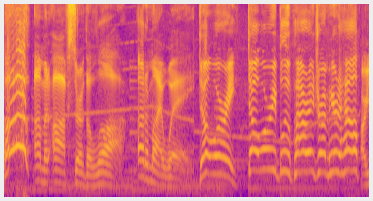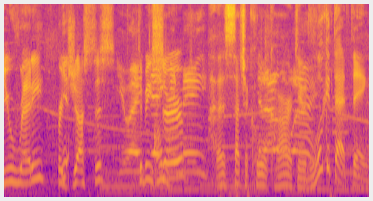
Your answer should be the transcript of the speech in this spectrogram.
Oh, I'm an officer of the law. Out of my way. Don't worry. Don't worry, Blue Power Ranger. I'm here to help. Are you ready for justice to be served? Ah, that is such a cool car, dude. Look at that thing.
